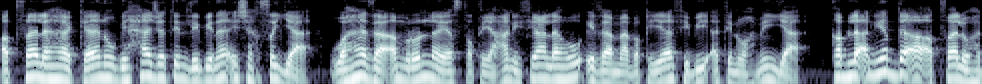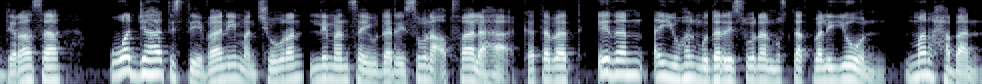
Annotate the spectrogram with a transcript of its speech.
أطفالها كانوا بحاجة لبناء شخصية وهذا أمر لا يستطيعان فعله إذا ما بقيا في بيئة وهمية. قبل أن يبدأ أطفالها الدراسة وجهت ستيفاني منشورا لمن سيدرسون أطفالها. كتبت إذا أيها المدرسون المستقبليون مرحبا.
